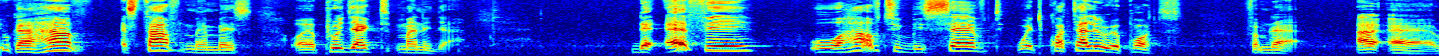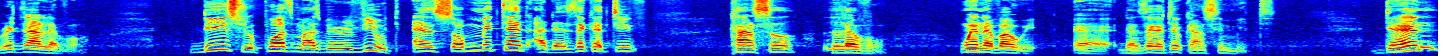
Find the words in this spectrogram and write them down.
You can have staff members or a project manager. The FA will have to be served with quarterly reports from the uh, uh, regional level. These reports must be reviewed and submitted at the executive council level whenever we, uh, the executive council meet. Then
